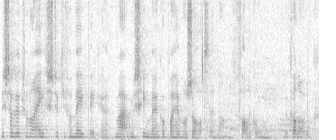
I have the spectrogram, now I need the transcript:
Dus daar wil ik toch wel even een stukje van meepikken. Maar misschien ben ik ook wel helemaal zat en dan val ik om. Dat kan ook.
